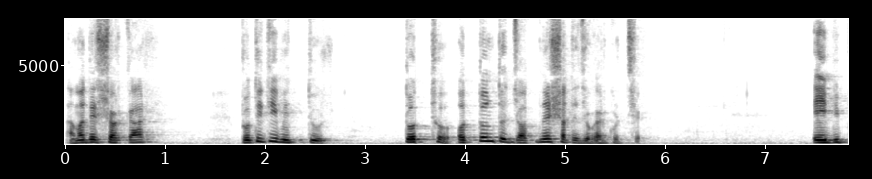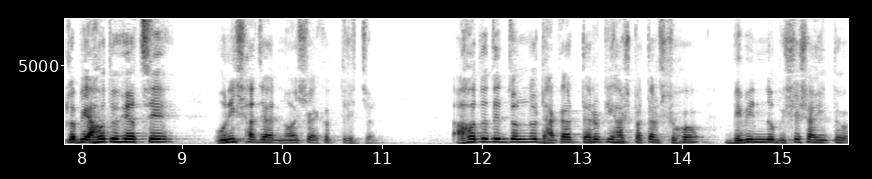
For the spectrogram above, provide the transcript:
আমাদের সরকার প্রতিটি মৃত্যুর তথ্য অত্যন্ত যত্নের সাথে জোগাড় করছে। এই বিপ্লবে আহত হয়েছে উনিশ হাজার নয়শো একত্রিশ জন। আহতদের জন্য ঢাকার তেরোটি হাসপাতাল সহ বিভিন্ন বিশেষায়িত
